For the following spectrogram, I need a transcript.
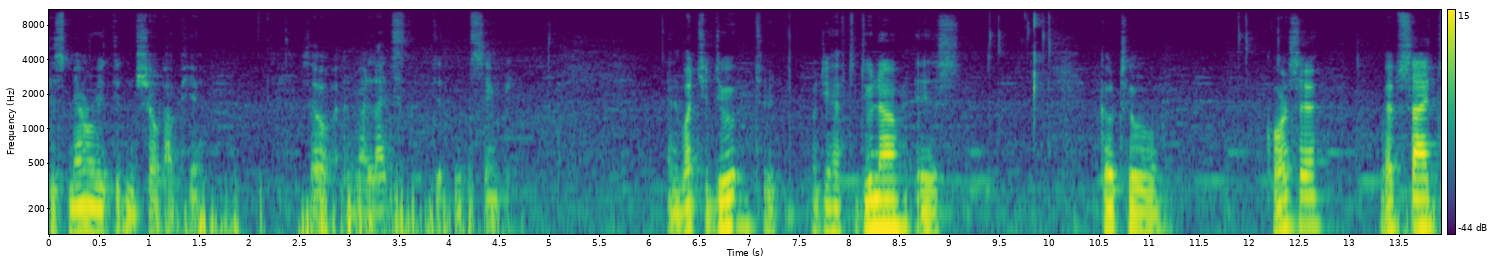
this memory didn't show up here. So and my lights didn't sync. And what you do to what you have to do now is go to Corsair website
